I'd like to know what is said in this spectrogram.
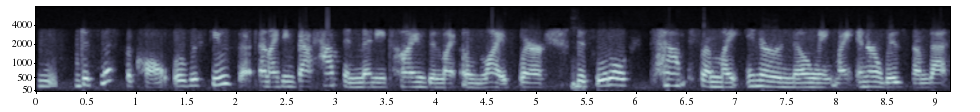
dismiss the call or refuse it. And I think that happened many times in my own life where this little tap from my inner knowing, my inner wisdom, that,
